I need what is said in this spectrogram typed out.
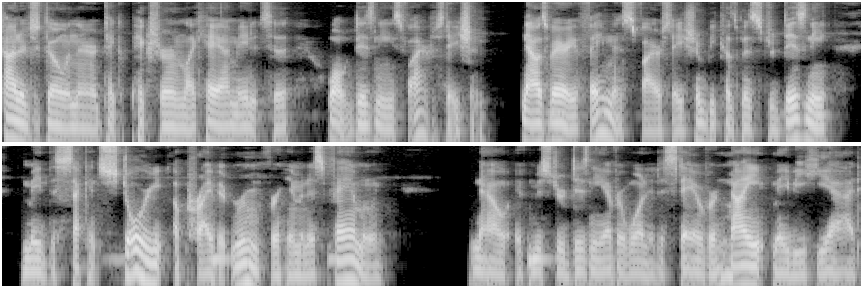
Kind of just go in there and take a picture and, like, hey, I made it to Walt Disney's fire station. Now, it's very famous fire station because Mr. Disney made the second story a private room for him and his family. Now, if Mr. Disney ever wanted to stay overnight, maybe he had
